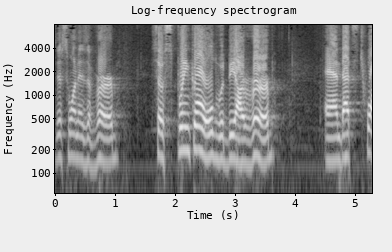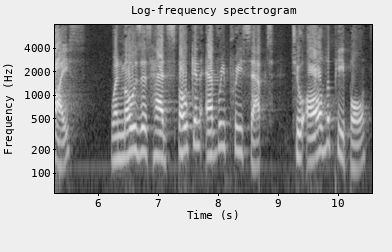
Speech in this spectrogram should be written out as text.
this one is a verb. So, sprinkled would be our verb and that's twice. When Moses had spoken every precept to all the people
